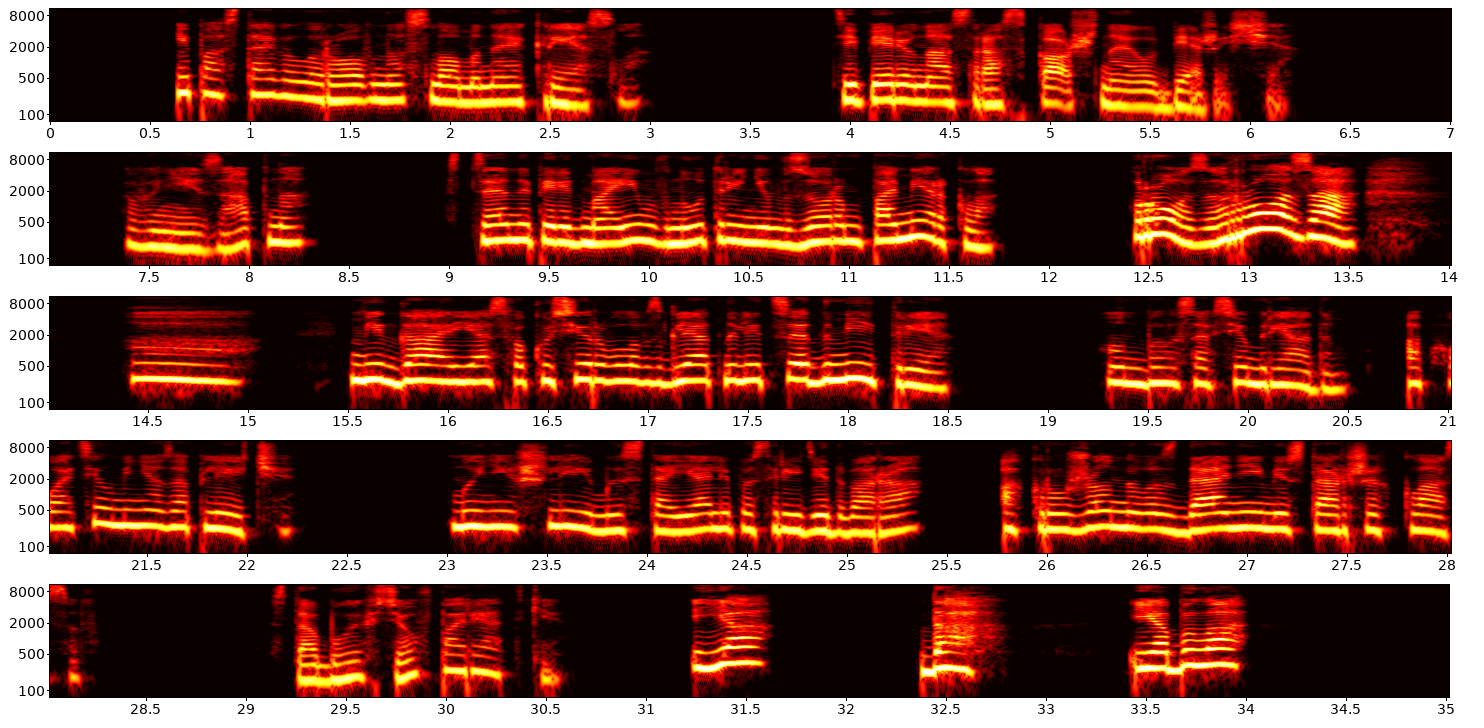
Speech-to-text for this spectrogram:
и поставил ровно сломанное кресло. «Теперь у нас роскошное убежище». Внезапно сцена перед моим внутренним взором померкла. «Роза! Роза!» Мигая, я сфокусировала взгляд на лице Дмитрия. Он был совсем рядом, обхватил меня за плечи. Мы не шли, мы стояли посреди двора, окруженного зданиями старших классов. «С тобой все в порядке?» «Я? Да, я была...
